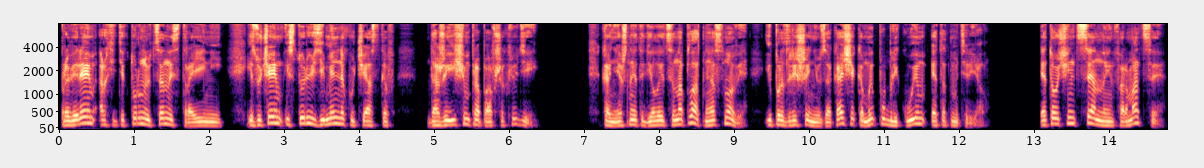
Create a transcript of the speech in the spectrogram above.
Проверяем архитектурную ценность строений, изучаем историю земельных участков, даже ищем пропавших людей. Конечно, это делается на платной основе, и по разрешению заказчика мы публикуем этот материал. Это очень ценная информация,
